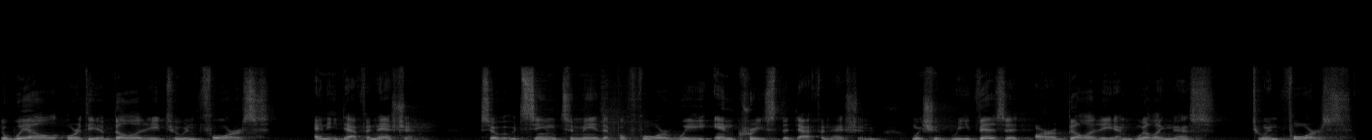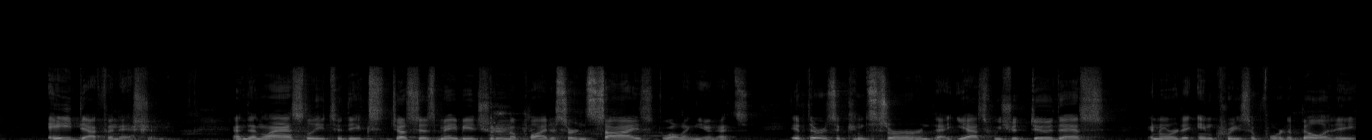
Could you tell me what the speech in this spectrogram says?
the will or the ability to enforce any definition. So it would seem to me that before we increase the definition, we should revisit our ability and willingness to enforce a definition. And then lastly, to the, just as maybe it shouldn't apply to certain size dwelling units, if there is a concern that, yes, we should do this in order to increase affordability,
